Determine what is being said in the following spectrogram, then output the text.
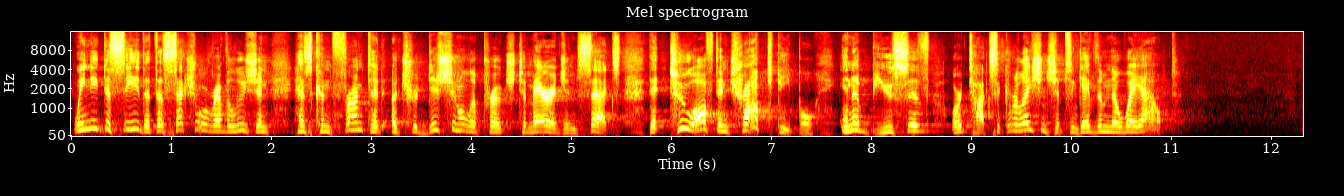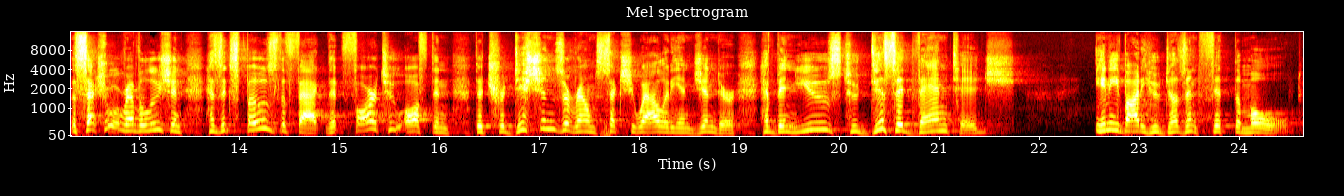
We need to see that the sexual revolution has confronted a traditional approach to marriage and sex that too often trapped people in abusive or toxic relationships and gave them no way out. The sexual revolution has exposed the fact that far too often the traditions around sexuality and gender have been used to disadvantage anybody who doesn't fit the mold.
